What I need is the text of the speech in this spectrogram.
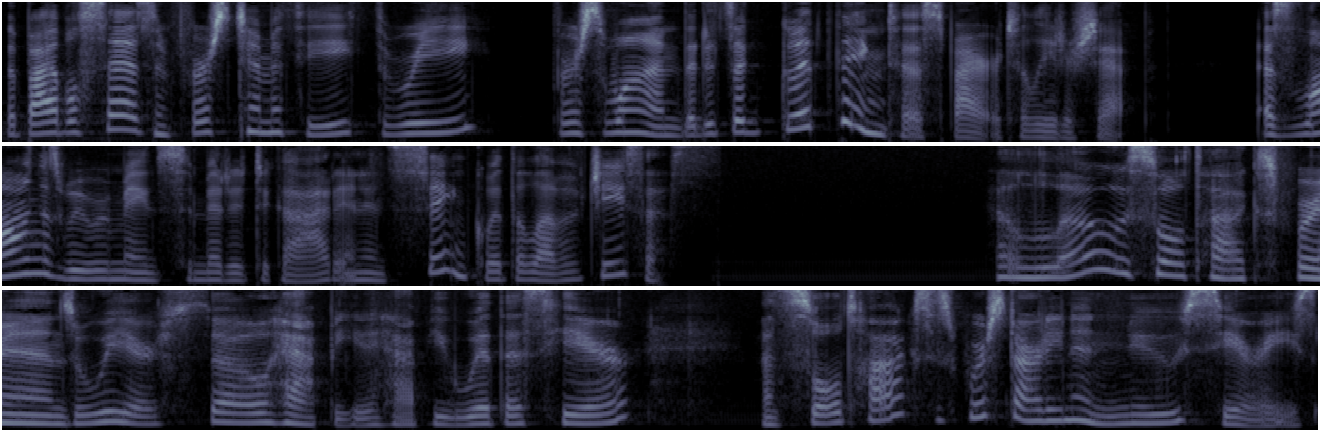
The Bible says in 1 Timothy 3, verse 1, that it's a good thing to aspire to leadership, as long as we remain submitted to God and in sync with the love of Jesus. Hello, Soul Talks friends. We are so happy to have you with us here on Soul Talks as we're starting a new series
